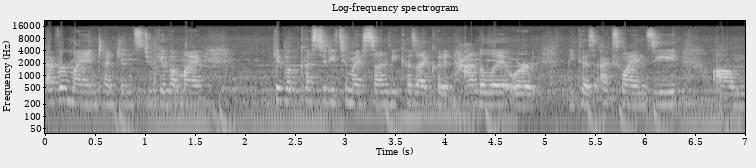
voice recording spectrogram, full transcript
ever my intentions to give up my give up custody to my son because I couldn't handle it or because X, Y, and Z. Um,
